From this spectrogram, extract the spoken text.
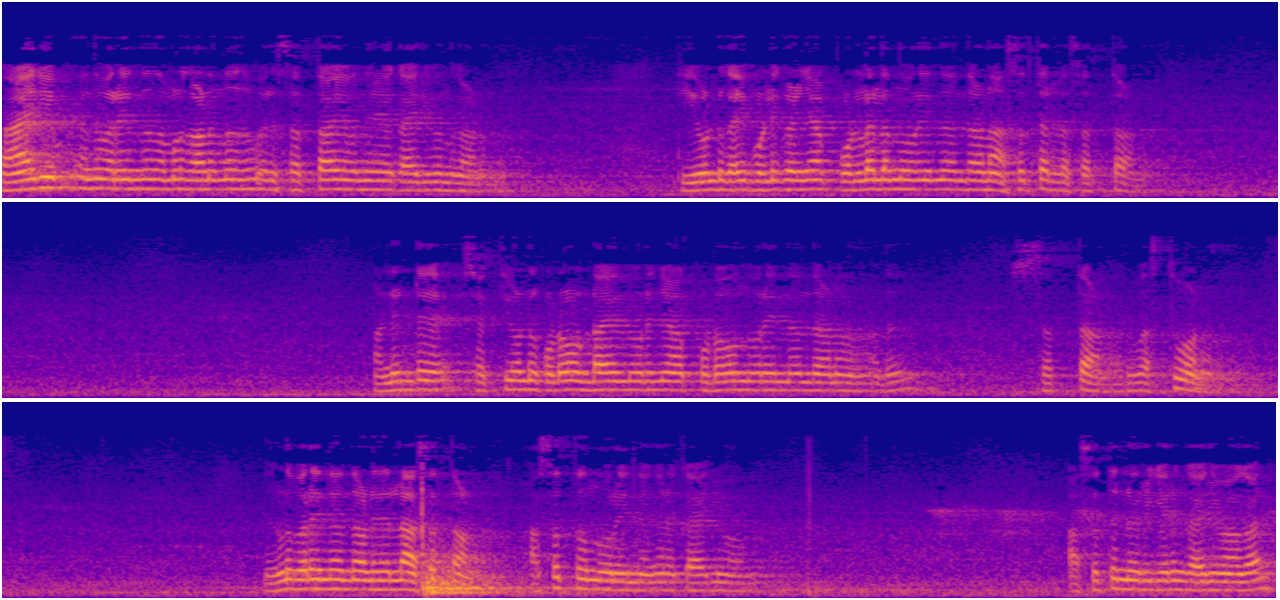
കാര്യം എന്ന് പറയുന്നത് നമ്മൾ കാണുന്നത് ഒരു സത്തായ ഒന്നിനെ കാര്യമെന്ന് കാണുന്നു. തീ കൊണ്ട് കൈ പൊള്ളിക്കഴിഞ്ഞാൽ പൊള്ളലെന്ന് പറയുന്നത് എന്താണ്? അസത്തല്ല സത്താണ്. മണ്ണിന്റെ ശക്തി കൊണ്ട് കുടം ഉണ്ടായെന്ന് പറഞ്ഞാൽ ആ കുടം എന്ന് പറയുന്നത് എന്താണ്? അത് സത്താണ് ഒരു വസ്തുവാണ്. നിങ്ങൾ പറയുന്നത് എന്താണ്? ഇതെല്ലാം അസത്താണ്. അസത്ത് എന്ന് പറയുന്നത് എങ്ങനെ കാര്യമാകും? അസത്തിന് ഒരിക്കലും കാര്യമാകാൻ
